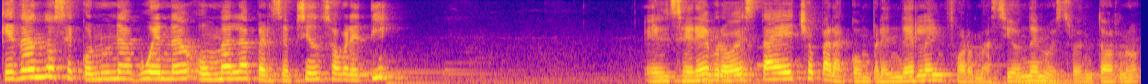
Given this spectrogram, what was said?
quedándose con una buena o mala percepción sobre ti. El cerebro está hecho para comprender la información de nuestro entorno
